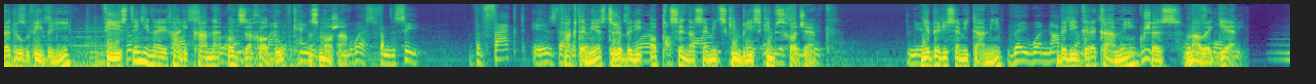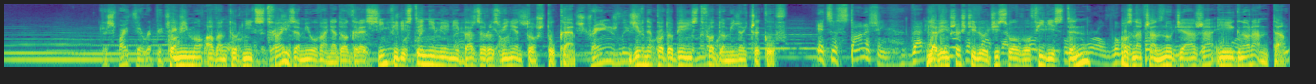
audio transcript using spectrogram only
Według Biblii Filistyni najechali Kanę od zachodu, z morza. Faktem jest, że byli obcy na semickim Bliskim Wschodzie. Nie byli Semitami, byli Grekami przez małe G. Pomimo awanturnictwa i zamiłowania do agresji, Filistyni mieli bardzo rozwiniętą sztukę. Dziwne podobieństwo do Minojczyków. Dla większości ludzi słowo Filistyn oznacza nudziarza i ignoranta.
